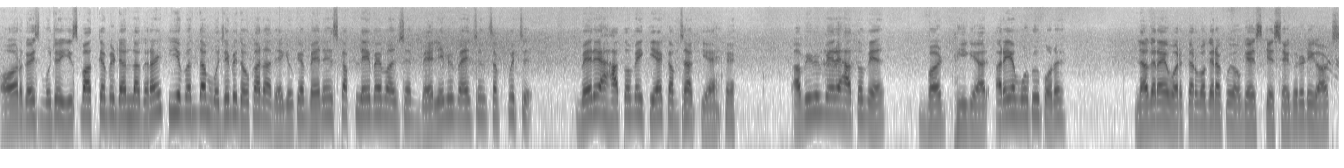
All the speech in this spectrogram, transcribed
और गई मुझे इस बात का भी डर लग रहा है कि ये बंदा मुझे भी धोखा ना दे, क्योंकि मैंने इसका प्ले बाय मैंशन मैंने भी मैंशन सब कुछ मेरे हाथों में किया, कब्जा किया है। अभी भी मेरे हाथों में है। बट ठीक है यार। अरे, ये मोटू कौन है? लग रहा है वर्कर वगैरह कोई हो गया इसके सिक्योरिटी गार्ड्स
